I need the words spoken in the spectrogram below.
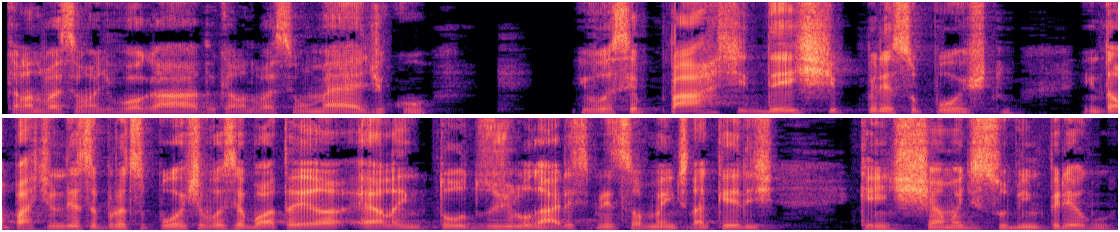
que ela não vai ser um advogado, que ela não vai ser um médico, e você parte deste pressuposto. Então, partindo desse pressuposto, você bota ela em todos os lugares, principalmente naqueles que a gente chama de subemprego.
